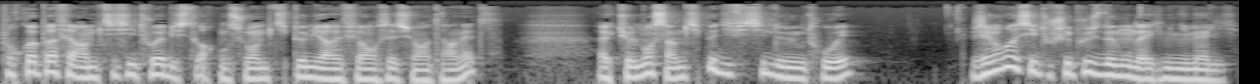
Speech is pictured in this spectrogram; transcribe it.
Pourquoi pas faire un petit site web histoire qu'on soit un petit peu mieux référencé sur Internet? Actuellement, c'est un petit peu difficile de nous trouver. J'aimerais aussi toucher plus de monde avec Minimali.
